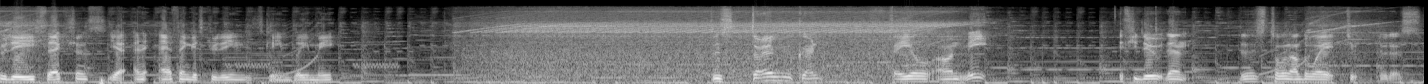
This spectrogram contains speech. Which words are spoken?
2D sections. Yeah, and I think it's 2D in this game, blame me. This time you can't fail on me. If you do, then there's is totally not way to do this.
